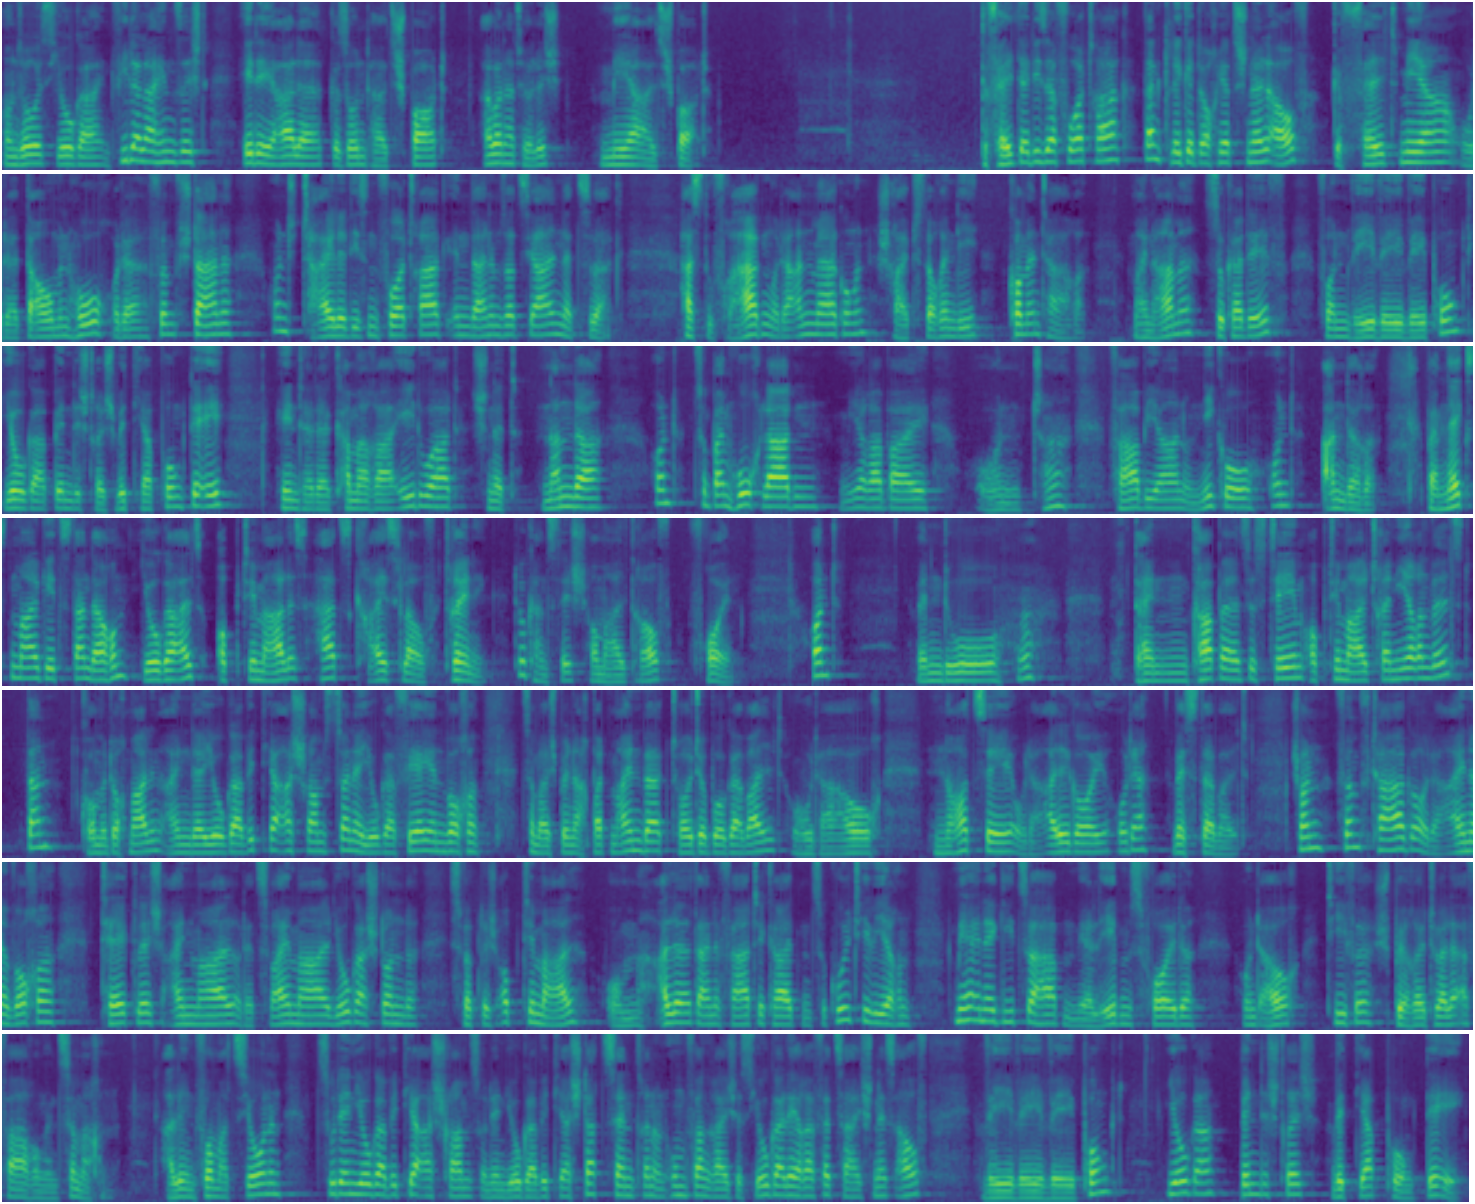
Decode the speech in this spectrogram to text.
Und so ist Yoga in vielerlei Hinsicht idealer Gesundheitssport, aber natürlich mehr als Sport. Gefällt dir dieser Vortrag? Dann klicke doch jetzt schnell auf gefällt mir oder Daumen hoch oder fünf Sterne und teile diesen Vortrag in deinem sozialen Netzwerk. Hast du Fragen oder Anmerkungen? Schreib's doch in die Kommentare. Mein Name Sukadev von www.yoga-vidya.de hinter der Kamera Eduard, Schnitt Nanda und zum, beim Hochladen Mirabai und äh, Fabian und Nico und andere. Beim nächsten Mal geht es dann darum, Yoga als optimales Herz-Kreislauf-Training. Du kannst dich schon mal drauf freuen. Und wenn du äh, dein Körpersystem optimal trainieren willst, dann komme doch mal in einen der Yoga Vidya Ashrams zu einer Yoga Ferienwoche, zum Beispiel nach Bad Meinberg, Teutoburger Wald oder auch Nordsee oder Allgäu oder Westerwald. Schon fünf Tage oder eine Woche täglich einmal oder zweimal Yogastunde ist wirklich optimal, um alle deine Fertigkeiten zu kultivieren, mehr Energie zu haben, mehr Lebensfreude und auch tiefe spirituelle Erfahrungen zu machen. Alle Informationen zu den Yoga Vidya Ashrams und den Yoga Vidya Stadtzentren und umfangreiches Yogalehrerverzeichnis auf www.yoga-vidya.de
